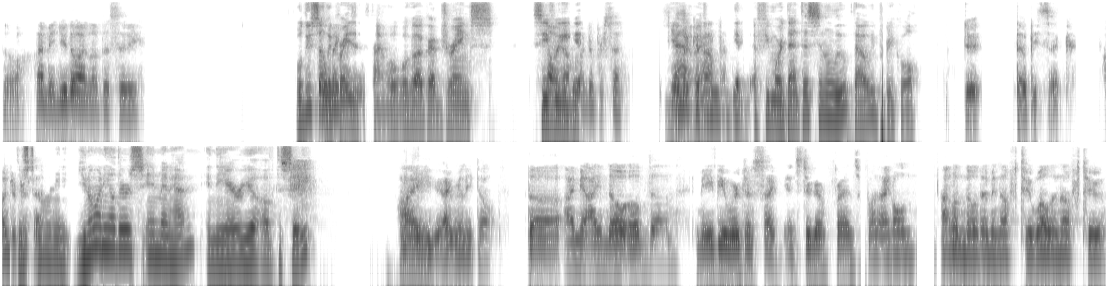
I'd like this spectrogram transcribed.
So, I mean, you know I love the city. We'll do something make- crazy this time. We'll we'll go out grab drinks. See if Oh, we yeah, can get 100%. yeah, make it maybe we happen. get a few more dentists in the loop. That would be pretty cool. Dude, that would be sick. There's so 100%. many. You know any others in Manhattan in the area of the city? I I really don't. The I mean, I know of them. Maybe we're just like Instagram friends, but I don't I don't know them enough to well enough to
